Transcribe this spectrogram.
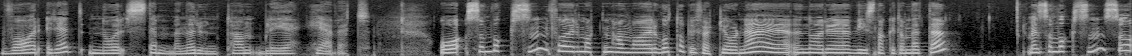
var redd når stemmene rundt han ble hevet. Og som voksen, for Morten han var godt oppe i 40-årene eh, når eh, vi snakket om dette, men som voksen så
